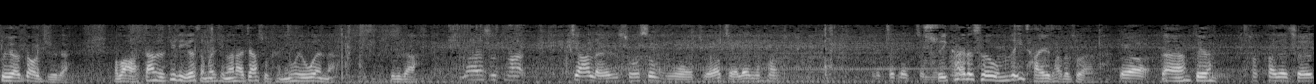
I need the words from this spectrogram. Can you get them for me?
都要告知的，好不好？但是具体一个什么情况，他家属肯定会问的，是不是？那要是他家人说是我主要责任的话。这个怎么？谁开的车？我们这一查也查得出来。对啊，当然对啊。他开的车，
